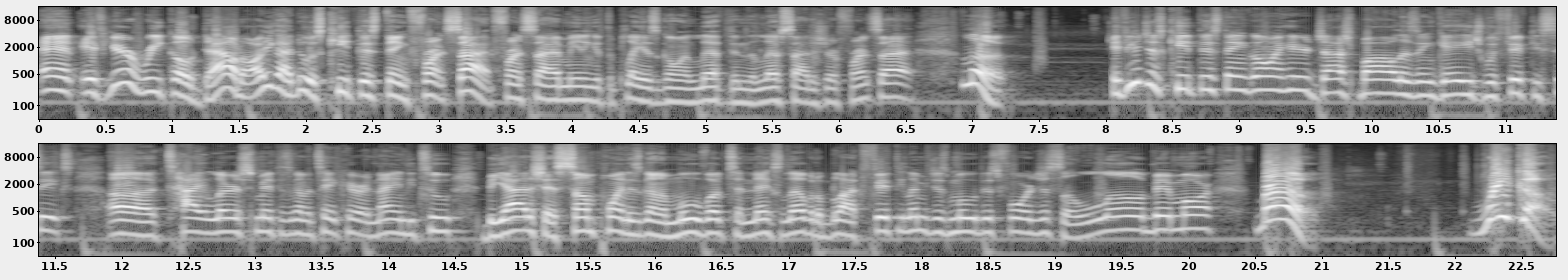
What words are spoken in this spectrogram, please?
And if you're Rico Dowdle, all you got to do is keep this thing front side. Front side meaning if the play is going left, then the left side is your front side. Look, if you just keep this thing going here, Josh Ball is engaged with 56. Uh, Tyler Smith is going to take care of 92. Biadasz at some point is going to move up to next level to block 50. Let me just move this forward just a little bit more. Bro, Rico,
